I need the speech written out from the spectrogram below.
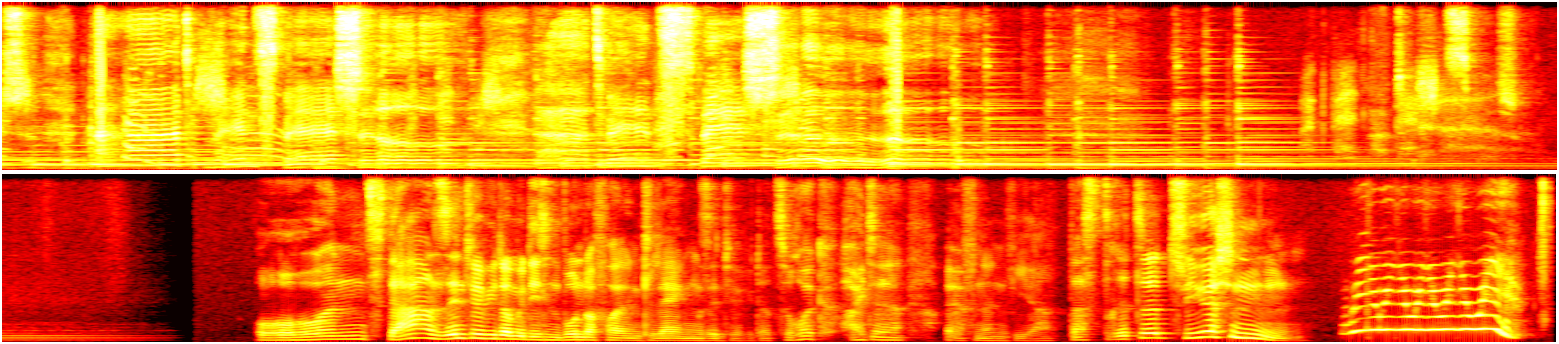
Special, Advents Special, Advents Special. Und da sind wir wieder mit diesen wundervollen Klängen, sind wir wieder zurück. Heute öffnen wir das dritte Türchen.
